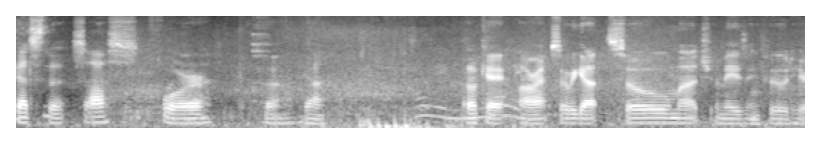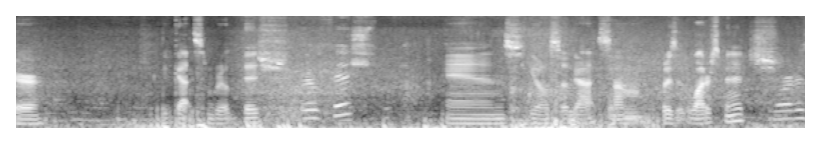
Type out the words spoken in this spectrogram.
That's the sauce for the yeah. Okay, all right. So we got so much amazing food here. We've got some grilled fish, Grilled fish, and you also got some what is it? Water spinach, water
